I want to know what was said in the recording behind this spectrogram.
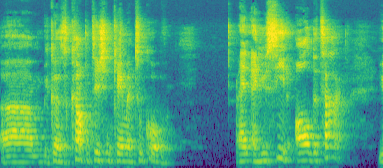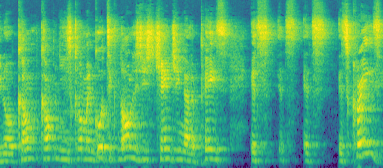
um, because competition came and took over. And and you see it all the time. You know, com- companies come and go. Technology is changing at a pace. It's it's it's it's crazy.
